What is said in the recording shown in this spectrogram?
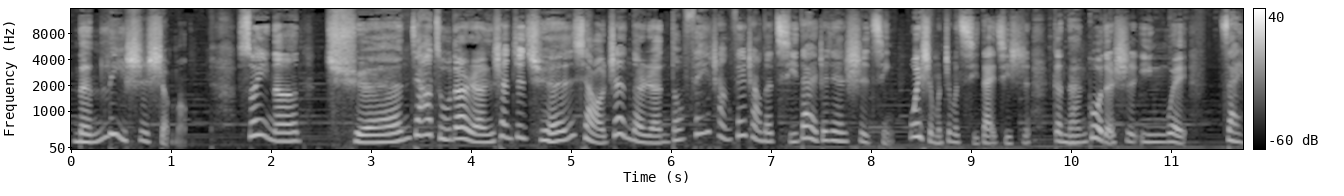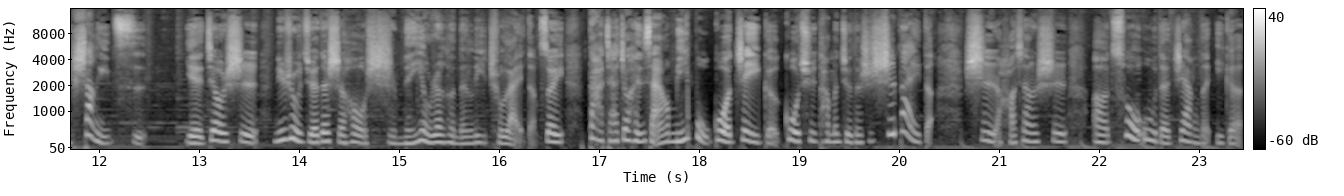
能力是什么。所以呢，全家族的人，甚至全小镇的人都非常非常的期待这件事情。为什么这么期待？其实更难过的是，因为在上一次。也就是女主角的时候是没有任何能力出来的，所以大家就很想要弥补过这个过去他们觉得是失败的，是好像是呃错误的这样的一个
